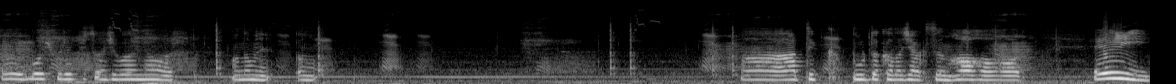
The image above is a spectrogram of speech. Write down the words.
Hey boş bir hapis acaba ne var? Anlamı ne? Ana. Aa, artık burada kalacaksın. Ha ha ha. Hey.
